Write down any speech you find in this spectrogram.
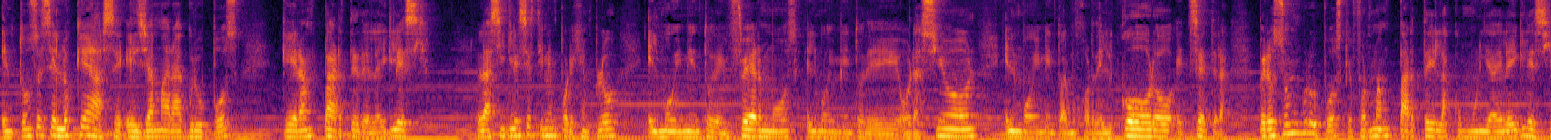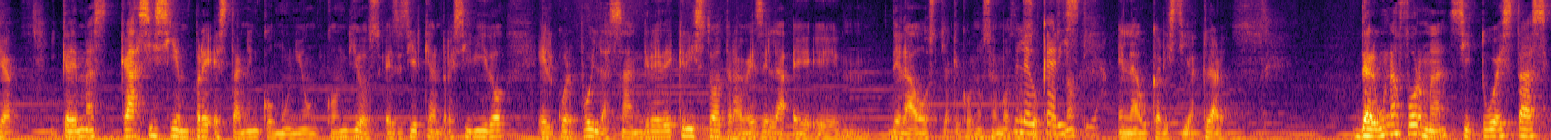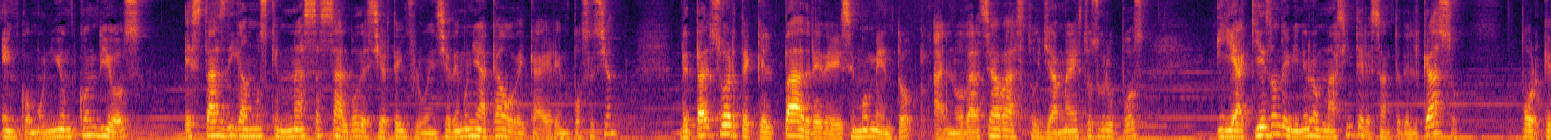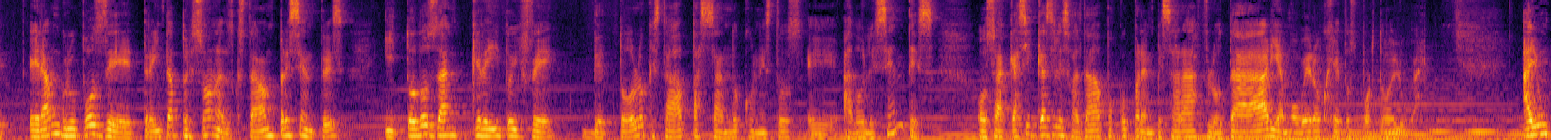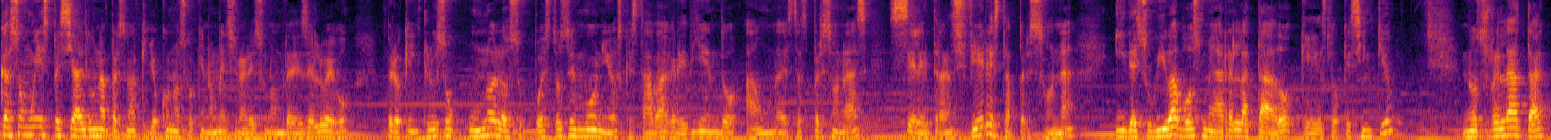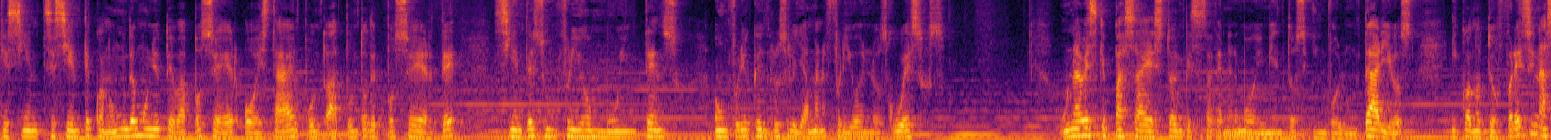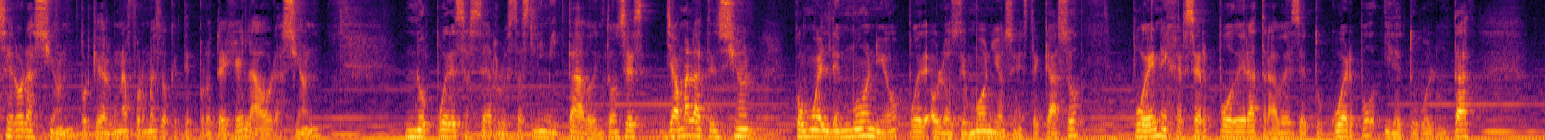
Entonces él lo que hace es llamar a grupos que eran parte de la iglesia. Las iglesias tienen, por ejemplo, el movimiento de enfermos, el movimiento de oración, el movimiento a lo mejor del coro, etc. Pero son grupos que forman parte de la comunidad de la iglesia y que además casi siempre están en comunión con Dios, es decir, que han recibido el cuerpo y la sangre de Cristo a través de la, eh, em, de la hostia que conocemos la Eucaristía. En la Eucaristía, claro. De alguna forma, si tú estás en comunión con Dios, estás digamos que más a salvo de cierta influencia demoníaca o de caer en posesión. De tal suerte que el padre de ese momento, al no darse abasto, llama a estos grupos y aquí es donde viene lo más interesante del caso, porque eran grupos de 30 personas que estaban presentes y todos dan crédito y fe de todo lo que estaba pasando con estos eh, adolescentes. O sea, casi casi les faltaba poco para empezar a flotar y a mover objetos por todo el lugar. Hay un caso muy especial de una persona que yo conozco, que no mencionaré su nombre desde luego, pero que incluso uno de los supuestos demonios que estaba agrediendo a una de estas personas se le transfiere a esta persona y de su viva voz me ha relatado qué es lo que sintió. Nos relata que se siente cuando un demonio te va a poseer o está a punto, de poseerte, sientes un frío muy intenso, un frío que incluso le llaman frío en los huesos. Una vez que pasa esto, empiezas a tener movimientos involuntarios y cuando te ofrecen hacer oración, porque de alguna forma es lo que te protege la oración, no puedes hacerlo, estás limitado. Entonces llama la atención cómo el demonio, o los demonios en este caso, pueden ejercer poder a través de tu cuerpo y de tu voluntad.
